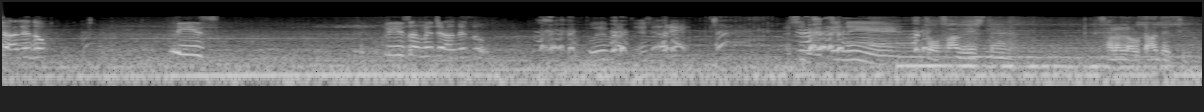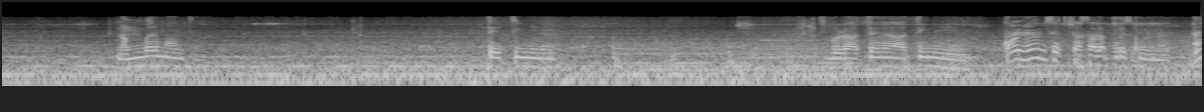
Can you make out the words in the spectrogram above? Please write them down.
जाने दो। प्लीज़। प्लीज़ हमें जाने दो। नहीं अरे ऐसी बातें नहीं है। तोहफा भेजते हैं साला लौटा देती है। नंबर मांगते हैं। देती नहीं बुलाते हैं आती नहीं है। कौन है हमसे अच्छा साला पूरे स्कूल में है?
